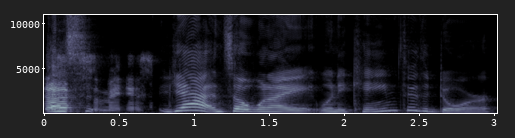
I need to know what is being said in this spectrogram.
That's so, amazing. Yeah, and so when I when he came through the door,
